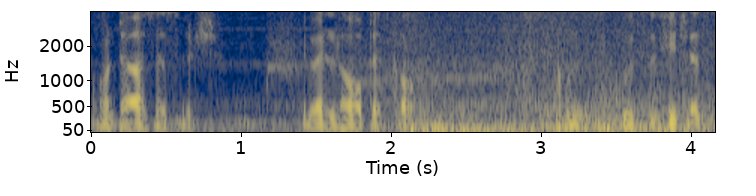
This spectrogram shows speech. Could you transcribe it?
Und da ist der Switch. Über den Hope, let's go. Der coolste, coolste Features.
